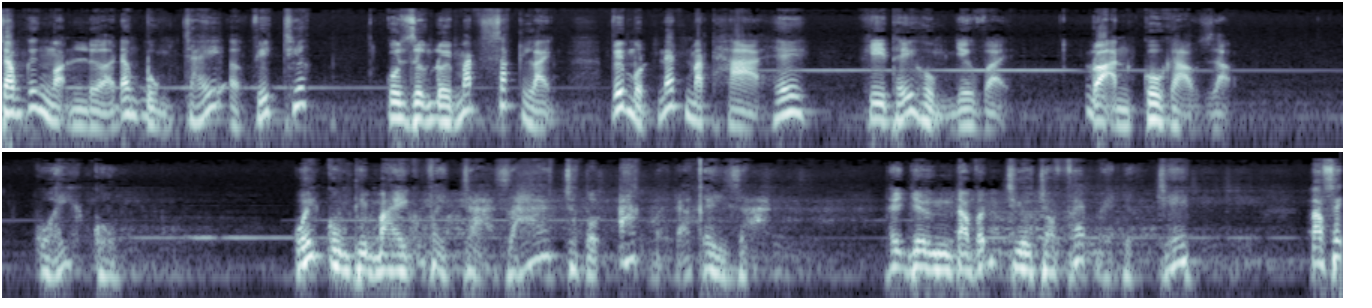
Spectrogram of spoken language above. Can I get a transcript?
trong cái ngọn lửa đang bùng cháy ở phía trước. Cô dường đôi mắt sắc lạnh với một nét mặt hả hê khi thấy Hùng như vậy. Đoạn cô gào giọng: Cuối cùng, cuối cùng thì mày cũng phải trả giá cho tội ác mày đã gây ra. Thế nhưng tao vẫn chưa cho phép mày được chết. Tao sẽ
